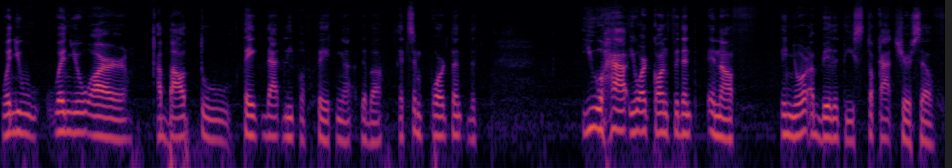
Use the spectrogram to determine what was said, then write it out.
when you when you are about to take that leap of faith nga, 'di ba? It's important that you have you are confident enough in your abilities to catch yourself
